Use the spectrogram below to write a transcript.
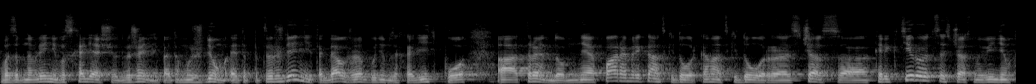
возобновление восходящего движения, поэтому мы ждем это подтверждение и тогда уже будем заходить по а, тренду. Пара американский доллар, канадский доллар сейчас а, корректируется, сейчас мы видим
